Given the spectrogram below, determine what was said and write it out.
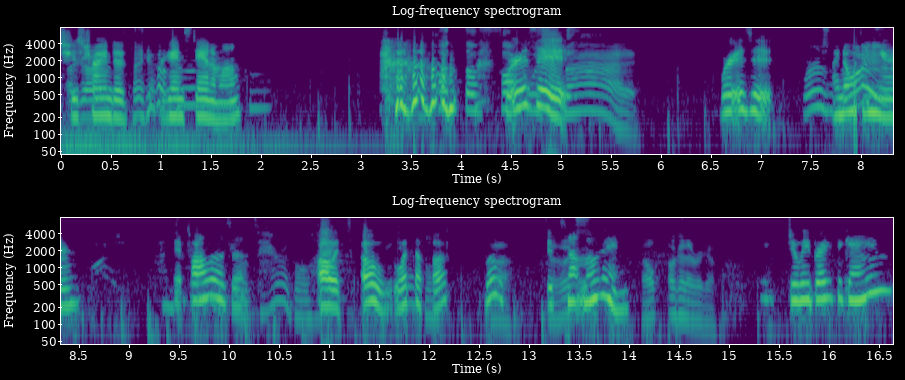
She's got- trying to I got regain boo-boo. stamina. What the fuck Where is was it? that? Where is it? Where's I know it's in here. I'm It follows feel it. Terrible. Oh, it's. Oh, Be what the fuck? Look, Ah, it's not moving. Oh, okay, there we go. Do we break the game?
